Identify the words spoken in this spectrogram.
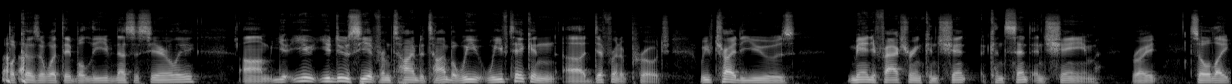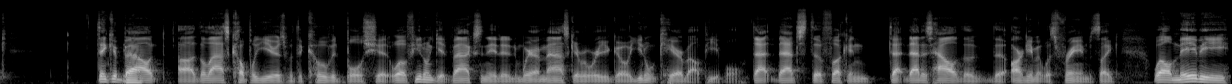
because of what they believe necessarily. Um, you, you you do see it from time to time, but we we've taken a different approach. We've tried to use manufacturing consent consent and shame, right? So like think about uh, the last couple years with the COVID bullshit. Well, if you don't get vaccinated and wear a mask everywhere you go, you don't care about people. That that's the fucking that that is how the the argument was framed. It's like, well, maybe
